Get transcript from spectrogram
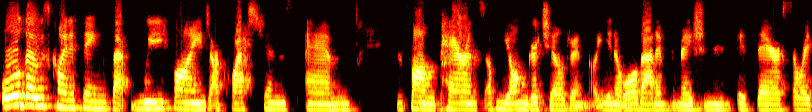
All those kind of things that we find are questions. Um, from parents of younger children you know all that information is, is there so I,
